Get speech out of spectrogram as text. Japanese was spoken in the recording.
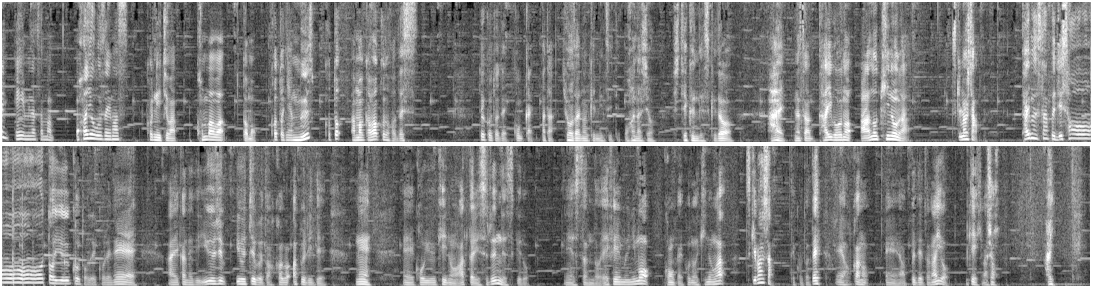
はい、えー、皆様、おはようございます。こんにちは。こんばんは。どうも、ことにゃむこと天川ことほです。ということで、今回また表題の件についてお話をしていくんですけど、はい、皆さん、待望のあの機能がつきました。タイムスタンプ実装ということで、これね、はい、かなり YouTube, YouTube と他のアプリでね、えー、こういう機能あったりするんですけど、えスタンド FM にも今回この機能がつきました。ということで、えー、他の、えー、アップデート内容見ていきましょう。はい。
